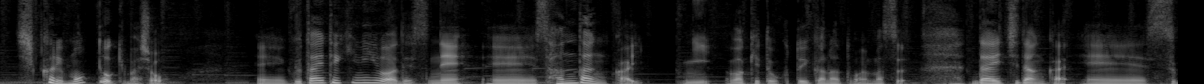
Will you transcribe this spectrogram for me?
ー、しっかり持っておきましょう。えー、具体的にはですね、え3段階に分けておくといいかなと思います。第1段階、えー、すっ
